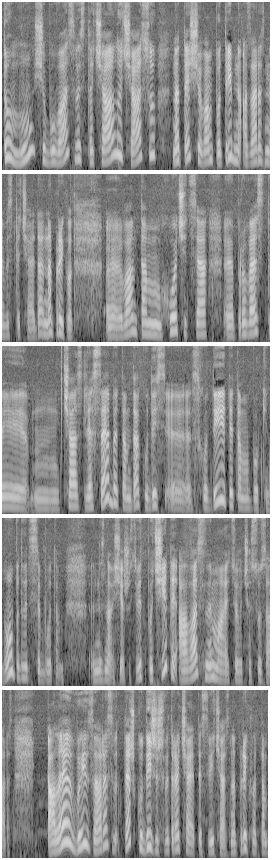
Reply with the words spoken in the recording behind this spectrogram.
тому щоб у вас вистачало часу на те, що вам потрібно, а зараз не вистачає. Да? Наприклад, е, вам там хочеться е, провести час для себе, там, да, кудись сходити, там, або кіно подивитися, або там, не знаю, ще щось відпочити, а у вас немає цього часу зараз. Але ви зараз теж куди ж витрачаєте свій час. Наприклад, там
